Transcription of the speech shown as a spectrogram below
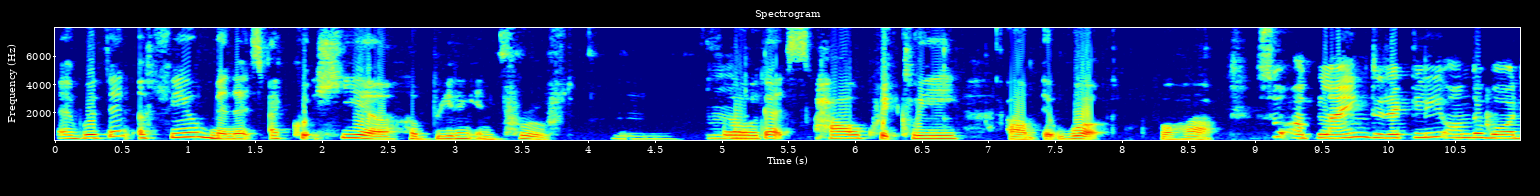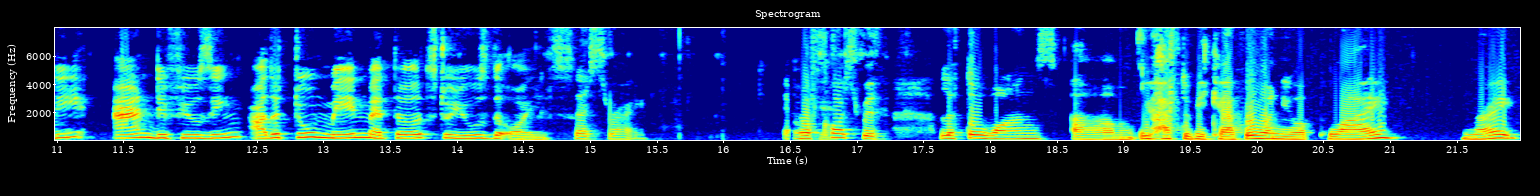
And within a few minutes, I could hear her breathing improved. So that's how quickly um, it worked for her. So applying directly on the body and diffusing are the two main methods to use the oils. That's right. And of course, with little ones, um, you have to be careful when you apply, right?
